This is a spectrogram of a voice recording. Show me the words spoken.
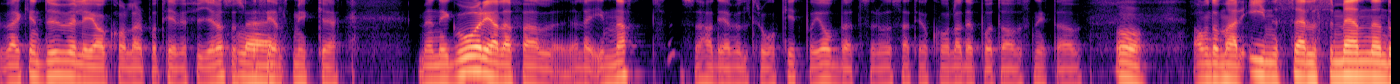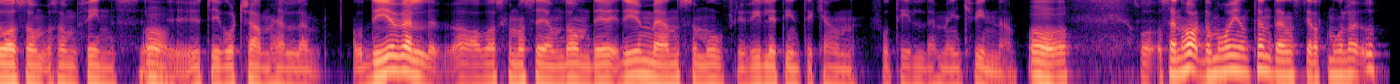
varken du eller jag kollar på TV4 så Nej. speciellt mycket. Men igår i alla fall, eller i natt, så hade jag väl tråkigt på jobbet. Så då satt jag och kollade på ett avsnitt av Mm. om de här incelsmännen då som, som finns Mm. ute i vårt samhälle. Och det är väl, ja vad ska man säga om dem? Det, det är ju män som ofrivilligt inte kan få till det med en kvinna. Mm. Och, och sen har de har ju en tendens till att måla upp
